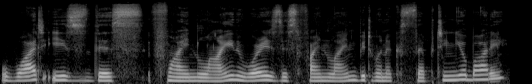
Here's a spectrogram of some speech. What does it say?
what is this fine line? Where is this fine line between accepting your body,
